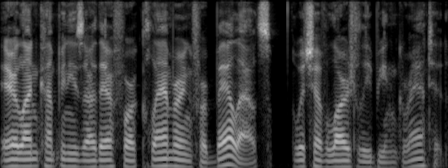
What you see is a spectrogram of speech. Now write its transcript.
Airline companies are therefore clamoring for bailouts, which have largely been granted.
